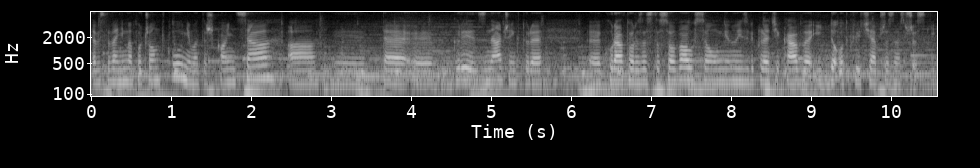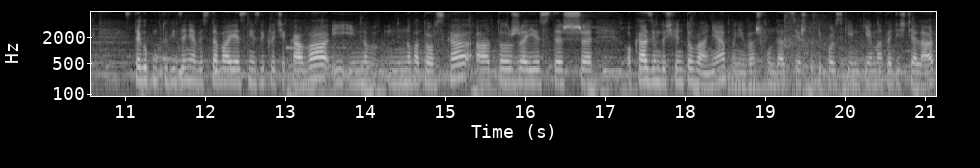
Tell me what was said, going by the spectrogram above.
ta wystawa nie ma początku, nie ma też końca, a te gry znaczeń, które kurator zastosował, są nie- niezwykle ciekawe i do odkrycia przez nas wszystkich. Z tego punktu widzenia wystawa jest niezwykle ciekawa i, i now- nowatorska, a to, że jest też e, okazją do świętowania, ponieważ Fundacja Sztuki Polskiej MG ma 20 lat,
